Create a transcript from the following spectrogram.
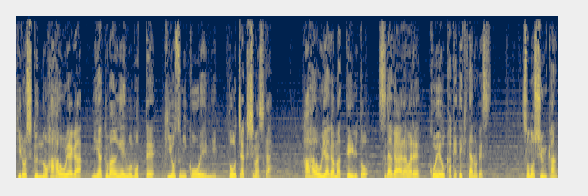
ひろしくんの母親が200万円を持って清澄公園に到着しました。母親が待っていると、須田が現れ、声をかけてきたのです。その瞬間、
